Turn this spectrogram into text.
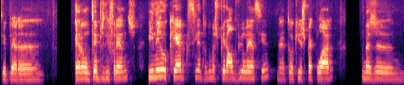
Tipo, era, eram tempos diferentes e nem eu quero que se entre numa espiral de violência, né? estou aqui a especular, mas uh,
